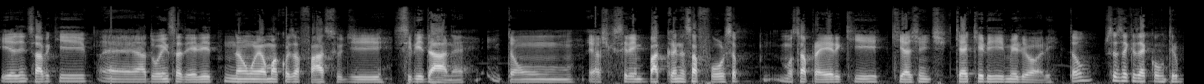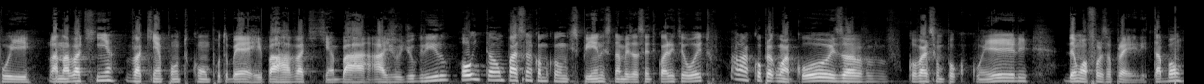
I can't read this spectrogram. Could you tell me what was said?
E a gente sabe que é, a doença dele não é uma coisa fácil de se lidar, né? Então, eu acho que seria bacana essa força mostrar para ele que, que a gente quer que ele melhore. Então, se você quiser contribuir lá na vaquinha, vaquinha.com.br barra vaquinha barra ajude o grilo, ou então passe na Comic Con Experience na mesa 148, vai lá, compre alguma coisa, converse um pouco com ele, dê uma força para ele, tá bom?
